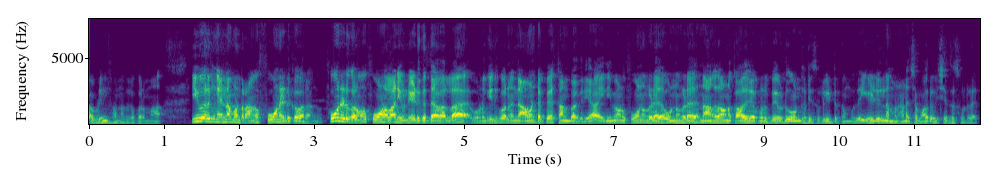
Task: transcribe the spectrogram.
அப்படின்னு சொன்னதுக்கப்புறமா இவருங்க என்ன பண்ணுறாங்க ஃபோன் எடுக்க வராங்க. ஃபோன் எடுக்கிறவங்க ஃபோனெல்லாம் நீ ஒன்றும் எடுக்க தேவையில்ல. உனக்கு இதுக்கு என்ன அவன்கிட்ட பேசலான்னு பார்க்குறியா இனிமேல் உனக்கு ஃபோனும் கிடையாது ஒன்றும் கிடையாது. நாங்கள் தான் உனக்கு காலையில் கொண்டு போய் விடுவோம்னு சொல்லி சொல்லிட்டு இருக்கும்போது எழில் நம்ம நினச்ச மாதிரி ஒரு விஷயத்த சொல்கிறார்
